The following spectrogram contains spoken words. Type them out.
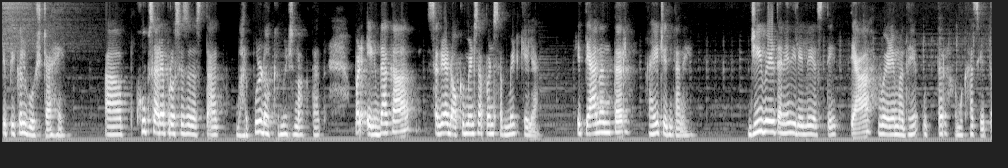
टिपिकल गोष्ट आहे. खूप साऱ्या प्रोसेसेस असतात. भरपूर डॉक्युमेंट्स मागतात. पण एकदा का सगळ्या डॉक्युमेंट्स आपण सबमिट केल्या की त्यानंतर काही चिंता नाही. जी वेळ त्याने दिलेली असते त्या वेळेमध्ये उत्तर हमखास येतं.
